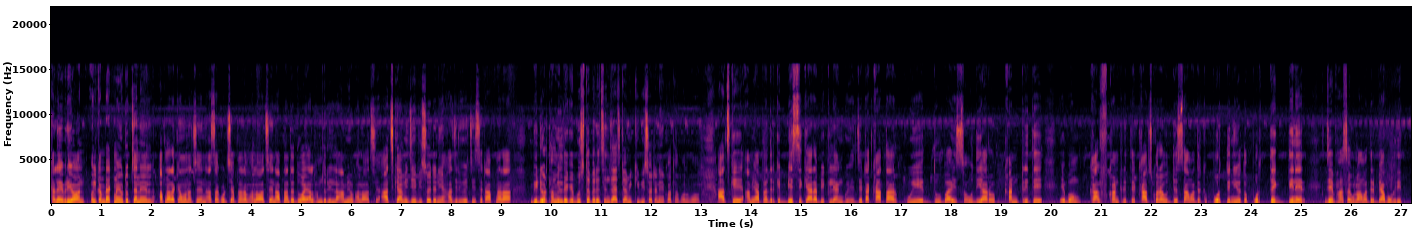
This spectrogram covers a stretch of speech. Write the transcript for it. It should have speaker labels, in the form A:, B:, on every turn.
A: Hello everyone, welcome back my YouTube channel. আপনারা কেমন আছেন? আশা করছি আপনারা ভালো আছেন। আপনাদের দোয়ায় আলহামদুলিল্লাহ আমিও ভালো আছি। আজকে আমি যে বিষয়টা নিয়ে হাজির হয়েছি, সেটা আপনারা ভিডিওর থামিল দেখে বুঝতে পেরেছেন যে আজকে আমি কী বিষয়টা নিয়ে কথা বলব। আজকে আমি আপনাদেরকে বেসিক অ্যারাবিক ল্যাঙ্গুয়েজ যেটা Qatar, Kuwait, Dubai, Saudi Arab কান্ট্রিতে এবং গালফ কান্ট্রিতে কাজ করার উদ্দেশ্যে আমাদেরকে প্রতিনিয়ত প্রত্যেক দিনের যে ভাষাগুলো আমাদের ব্যবহৃত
